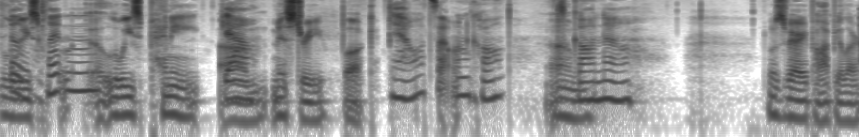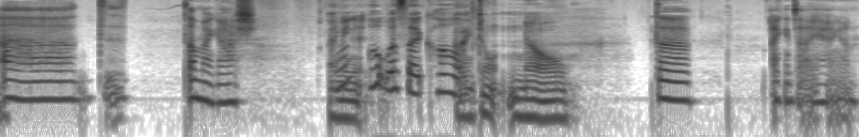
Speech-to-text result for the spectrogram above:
Louise Clinton. uh, Louise Penny um, Yeah. mystery book. yeah, what's that one called? It's Um, gone now. It was very popular. Uh, d- oh my gosh. I mean, it, what was that called? I don't know. the. I can tell you. Hang on.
